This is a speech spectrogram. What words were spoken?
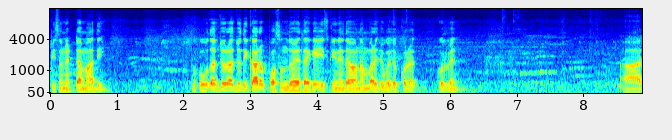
পিছনেরটা মাদি। তো কবুতর জোড়া যদি কারও পছন্দ হয়ে থাকে স্ক্রিনে দেওয়া নাম্বারে যোগাযোগ করে, করবেন। আর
